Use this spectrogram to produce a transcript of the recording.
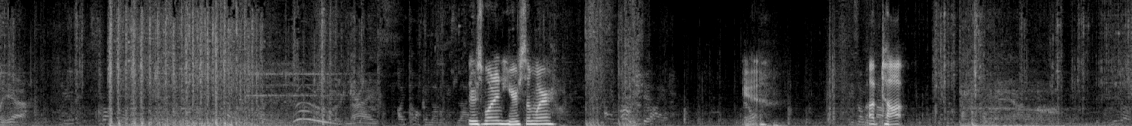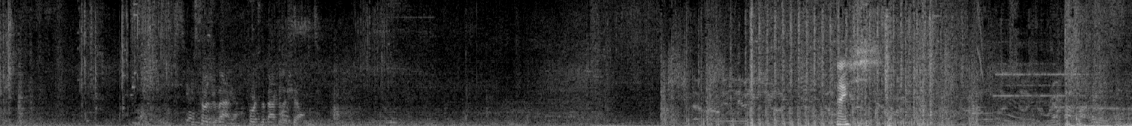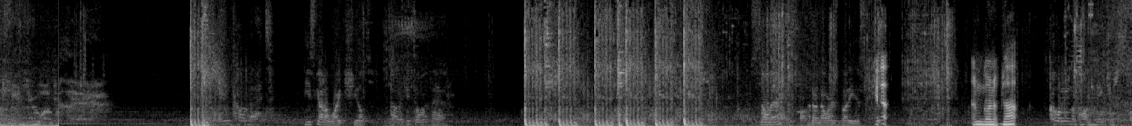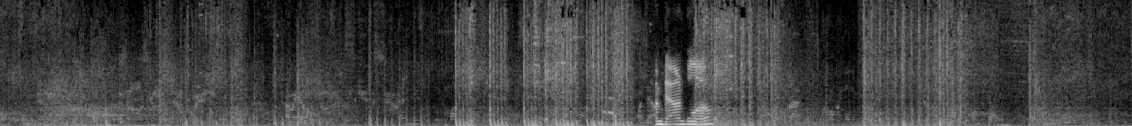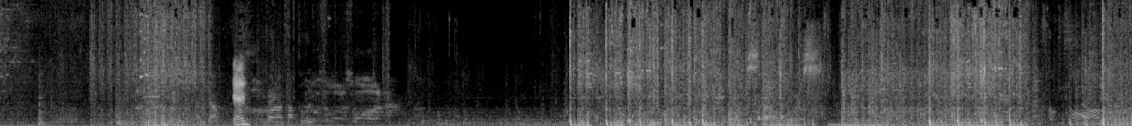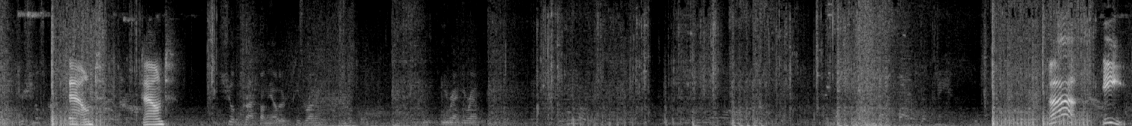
Oh, yeah. Nice. There's one in here somewhere. Oh, yeah. Up top. top. He's towards the back, towards the back of the ship. Nice. In combat. He's got a white shield. Target over there. Still there? I don't know where his buddy is. Yep. I'm going up top. Calling upon nature's. Coming up. I'm down below. Dead. Going on top to loot. Oh, Star Wars. Your shield's cracked. Downed. Downed. Shield cracked on the other. He's running. He ran, he ran. Ah! E!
